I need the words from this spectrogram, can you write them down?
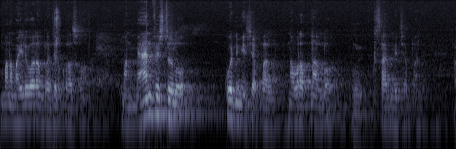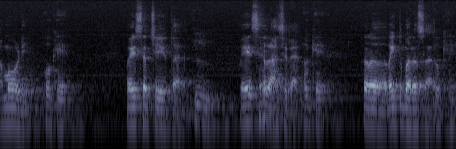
మన మైలవరం ప్రజల కోసం మన మేనిఫెస్టోలో కొన్ని మీరు చెప్పాలి. నవరత్నాల్లో ఒకసారి మీరు చెప్పాలి. Amma Vodi. Okay. YSR Cheyutha. YSR Asara okay. Rythu Bharosa. Okay.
